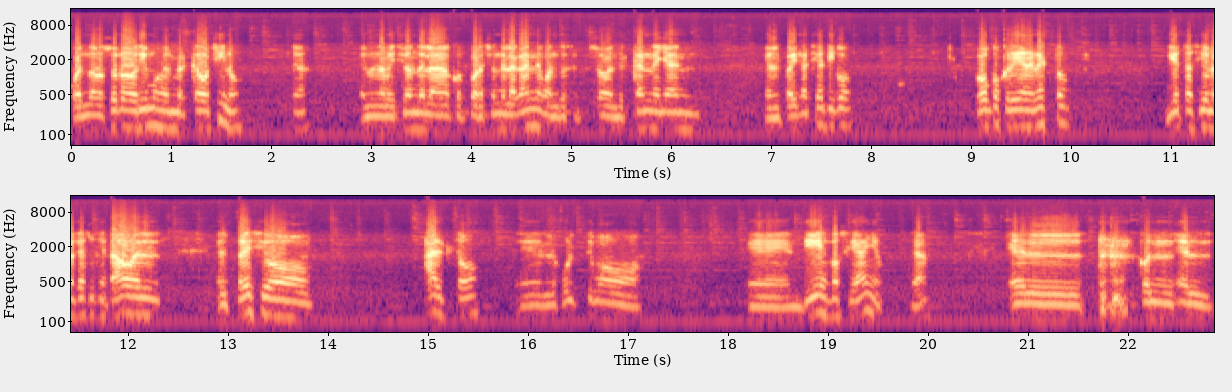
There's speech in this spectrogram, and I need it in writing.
cuando nosotros abrimos el mercado chino, en una misión de la Corporación de la Carne, cuando se empezó a vender carne allá en, el país asiático, pocos creían en esto y esto ha sido lo que ha sujetado el, el precio alto en los últimos eh, 10, 12 años. ¿ya? El, con el,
